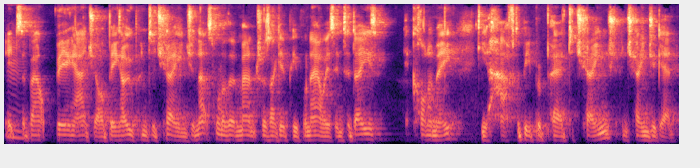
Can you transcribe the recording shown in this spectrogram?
It's mm. about being agile, being open to change, and that's one of the mantras I give people now. Is in today's economy, you have to be prepared to change and change again,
